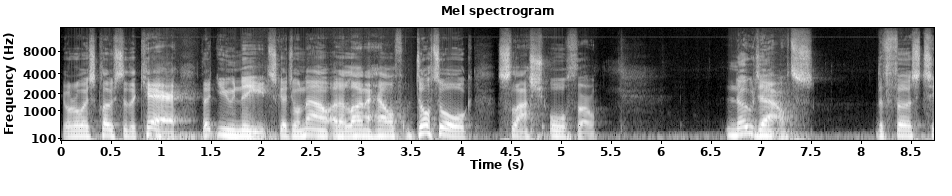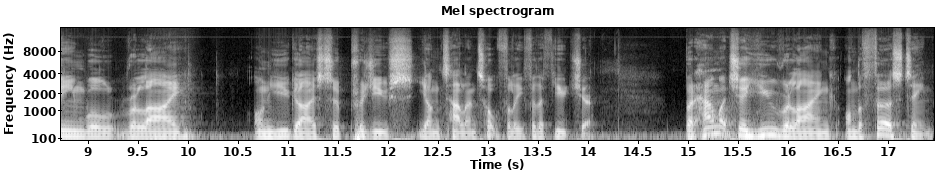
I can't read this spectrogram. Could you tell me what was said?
you're always close to the care that you need. Schedule now at allinahealth.org slash ortho. No doubt the first team will rely on you guys to produce young talent, hopefully, for the future. But how much are you relying on the first team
